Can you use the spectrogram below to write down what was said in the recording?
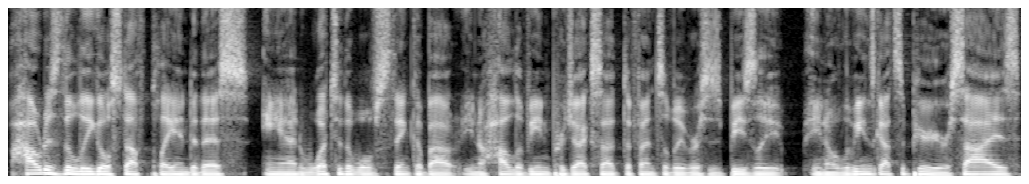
how does the legal stuff play into this, and what do the Wolves think about you know how LaVine projects out defensively versus Beasley? You know, LaVine's got superior size.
